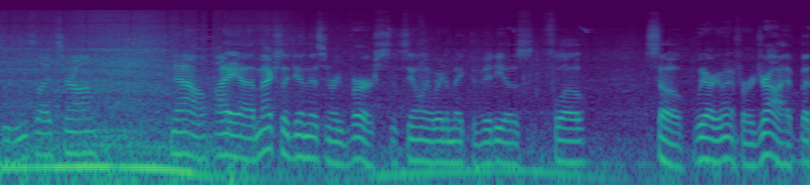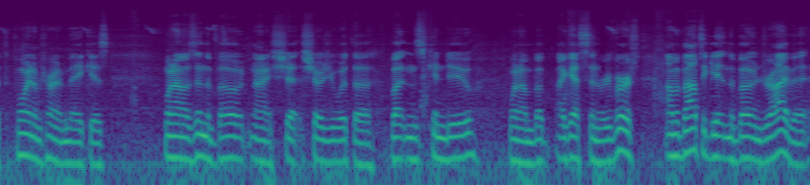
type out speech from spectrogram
See these lights are on. Now, I, am uh, actually doing this in reverse. It's the only way to make the videos flow. So we already went for a drive, but the point I'm trying to make is when I was in the boat and I sh showed you what the buttons can do, when I'm, I guess in reverse, I'm about to get in the boat and drive it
